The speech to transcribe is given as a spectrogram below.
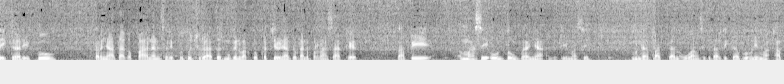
3000 ternyata kepanen 1700 mungkin waktu kecilnya tuh kan pernah sakit. Tapi masih untung banyak jadi masih mendapatkan uang sekitar 35 up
